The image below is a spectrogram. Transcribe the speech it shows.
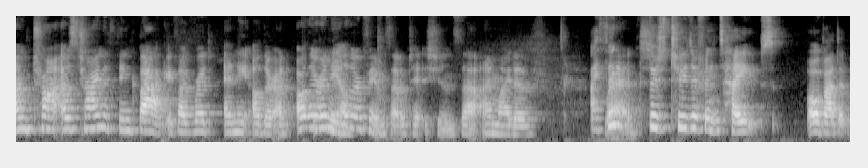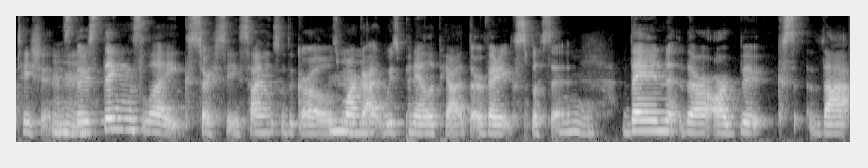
I'm trying. I was trying to think back if I've read any other. Are there any Mm. other famous adaptations that I might have? I think read. there's two different types of adaptations. Mhm. There's things like Circe, Silence of the Girls, Mhm. Margaret Atwood's Penelopiad that are very explicit. Ooh. Then there are books that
